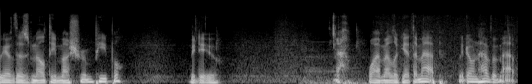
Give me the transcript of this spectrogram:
We have those melty mushroom people? We do. Ah, why am I looking at the map? We don't have a map.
